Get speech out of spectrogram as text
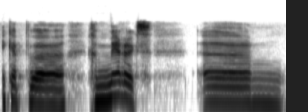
ik heb uh, gemerkt um,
